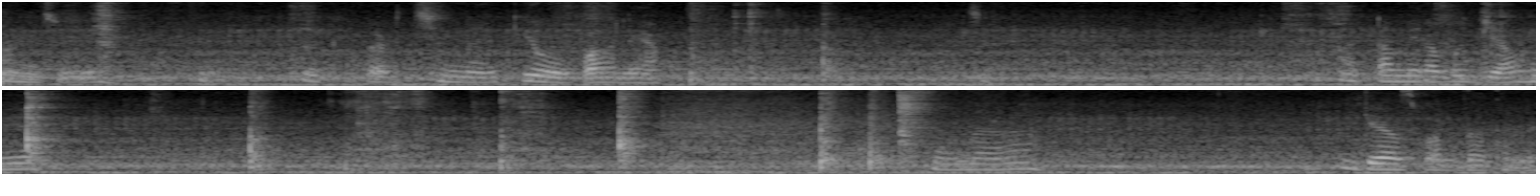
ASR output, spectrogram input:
ਹਾਂਜੀ। ਇੱਕ ਕੜਛੀ ਮੈਂ ਘਿਓ ਪਾ ਲਿਆ। ਆਟਾ ਮੇਰਾ ਭੁੱਜਿਆ ਹੋਇਆ। ਹੁਣ ਮੈਂ ਗੈਸ ਬੰਦ ਕਰ ਥੱਲੇ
